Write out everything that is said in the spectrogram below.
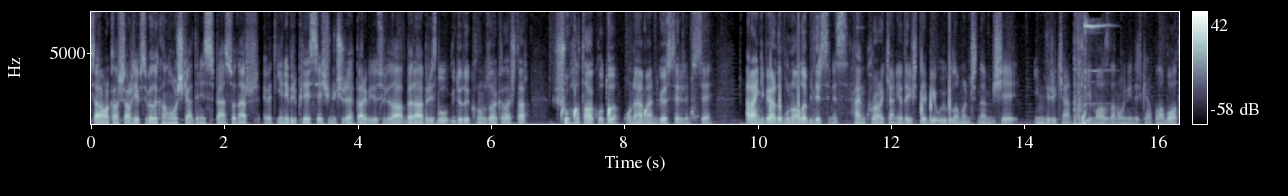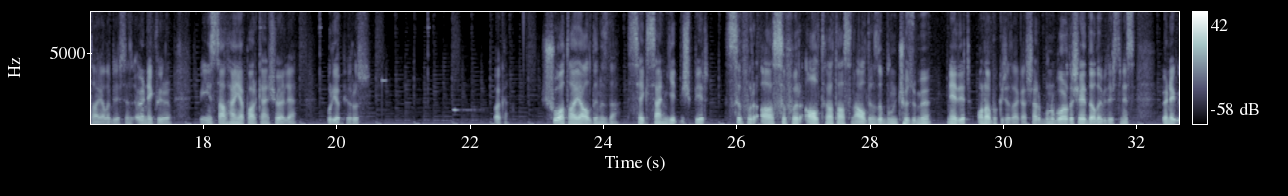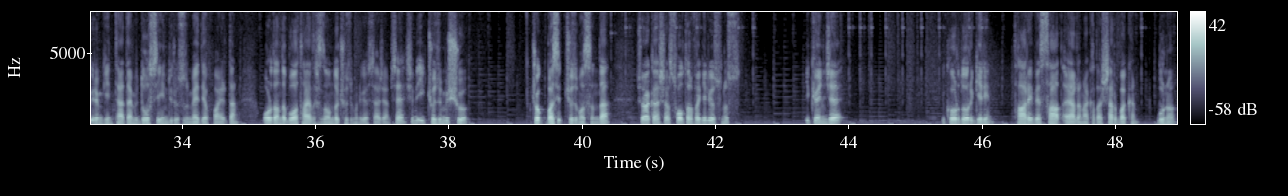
Selam arkadaşlar, Hepsi Böyle kanalına hoş geldiniz. Ben Soner. Evet yeni bir PlayStation 3 rehber videosuyla daha beraberiz. Bu videodaki konumuz arkadaşlar şu hata kodu. Onu hemen gösterelim size. Herhangi bir yerde bunu alabilirsiniz. Hem kurarken ya da işte bir uygulamanın içinden bir şey indirirken, bir mağazadan oyun indirirken falan bu hatayı alabilirsiniz. Örnek veriyorum. Bir install hen yaparken şöyle kur yapıyoruz. Bakın şu hatayı aldığınızda 8071 0A06 hatasını aldığınızda bunun çözümü nedir? Ona bakacağız arkadaşlar. Bunu bu arada şey de alabilirsiniz. Örnek veriyorum ki internetten bir dosya indiriyorsunuz Mediafire'dan. Oradan da bu hatayı alırsanız onun da çözümünü göstereceğim size. Şimdi ilk çözümü şu. Çok basit çözüm aslında. Şu arkadaşlar sol tarafa geliyorsunuz. İlk önce yukarı doğru gelin. Tarih ve saat ayarlarına arkadaşlar bakın. Bunu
